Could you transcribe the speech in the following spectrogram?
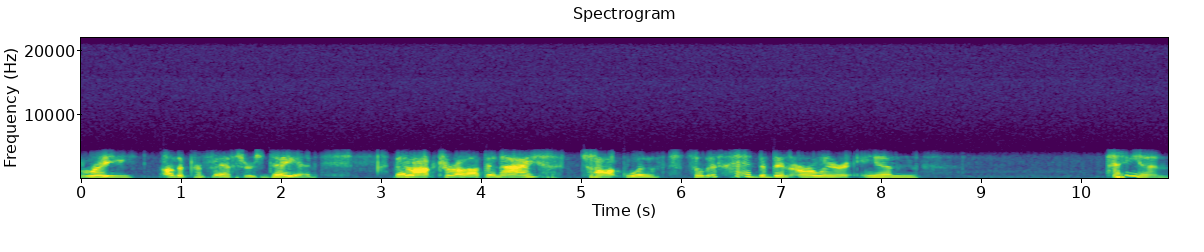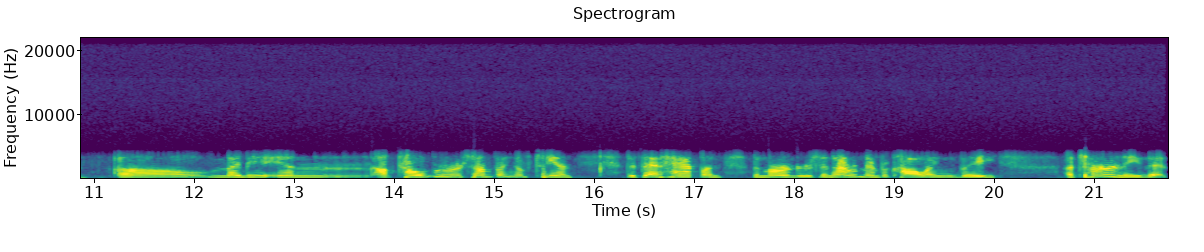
three other professors dead. They locked her up, and I talked with. So this had to have been earlier in ten, uh, maybe in October or something of ten, that that happened. The murders, and I remember calling the attorney that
